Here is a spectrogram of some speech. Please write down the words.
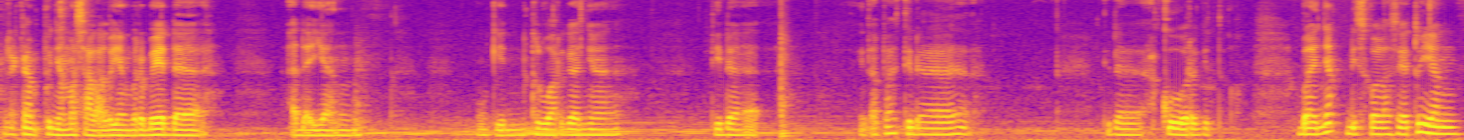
mereka punya masa lalu yang berbeda. Ada yang mungkin keluarganya tidak apa tidak tidak akur gitu. Banyak di sekolah saya tuh yang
